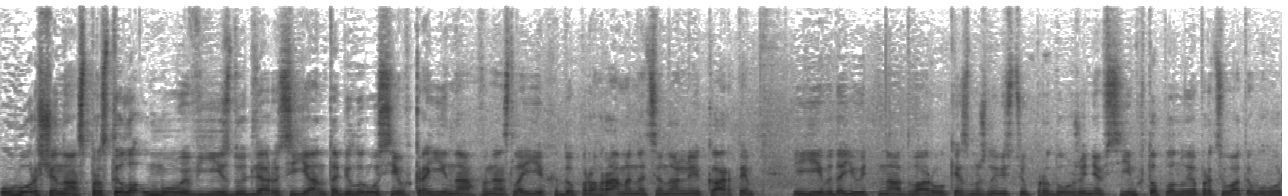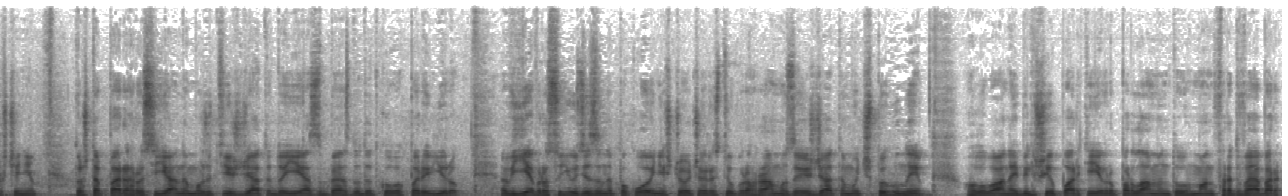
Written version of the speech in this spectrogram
Угорщина спростила умови в'їзду для росіян та білорусів. Країна внесла їх до програми національної карти. Її видають на два роки з можливістю продовження всім, хто планує працювати в Угорщині. Тож тепер росіяни можуть в'їжджати до ЄС без додаткових перевірок. В Євросоюзі занепокоєні, що через цю програму заїжджатимуть шпигуни. Голова найбільшої партії Європарламенту Манфред Вебер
